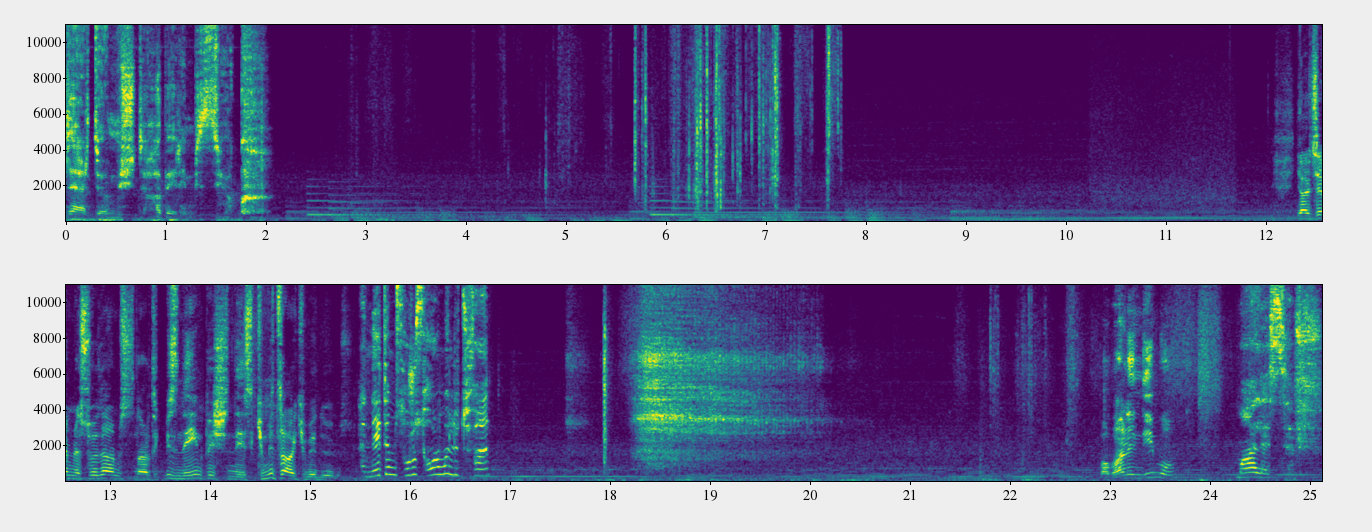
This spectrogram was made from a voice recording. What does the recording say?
Kader dönmüş de haberimiz yok. Ya Cemre söyler misin artık biz neyin peşindeyiz? Kimi takip ediyoruz? Ya Nedim soru sorma lütfen. Babaannen değil mi o? Maalesef.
